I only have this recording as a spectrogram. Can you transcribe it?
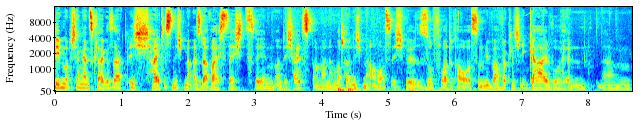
dem habe ich dann ganz klar gesagt, ich halte es nicht mehr, also da war ich 16 und ich halte es bei meiner Mutter nicht mehr aus. Ich will sofort raus. Und mir war wirklich egal, wohin. Ähm,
